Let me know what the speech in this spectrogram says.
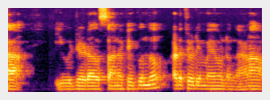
ഈ വീഡിയോയുടെ അവസാനിപ്പിക്കുന്നു. അടുത്ത വീഡിയോ കാണാം.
